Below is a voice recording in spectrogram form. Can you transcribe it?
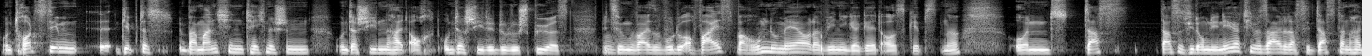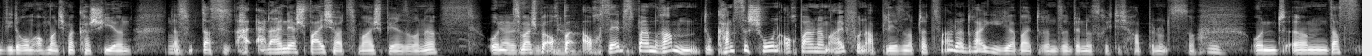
Und trotzdem äh, gibt es bei manchen technischen Unterschieden halt auch Unterschiede, die du spürst, beziehungsweise wo du auch weißt, warum du mehr oder weniger Geld ausgibst. Ne? Und das das ist wiederum die negative Seite, dass sie das dann halt wiederum auch manchmal kaschieren. Das, das allein der Speicher zum Beispiel so, ne? Und Ja, zum Beispiel ist- auch, ja. bei, auch selbst beim RAM, du kannst es schon auch bei einem iPhone ablesen, ob da zwei oder drei Gigabyte drin sind, wenn du es richtig hart benutzt. So. Und ähm, das,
